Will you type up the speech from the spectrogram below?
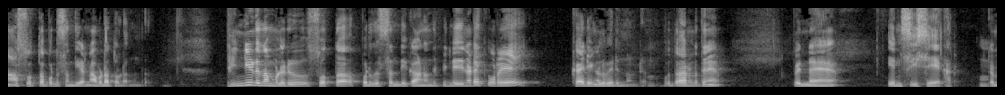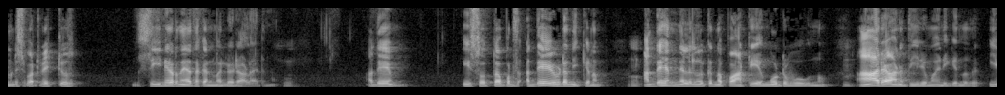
ആ സ്വത്വ പ്രതിസന്ധിയാണ് അവിടെ തുടങ്ങുന്നത്. പിന്നീട് നമ്മളൊരു സ്വത്ത പ്രതിസന്ധി കാണുന്നത്. പിന്നെ ഇതിനിടെ കുറേ കാര്യങ്ങൾ വരുന്നുണ്ട്. ഉദാഹരണത്തിന് പിന്നെ എം സി ശേഖർ. കമ്മ്യൂണിസ്റ്റ് പാർട്ടിയുടെ ഏറ്റവും സീനിയർ നേതാക്കന്മാരിൽ ഒരാളായിരുന്നു. അദ്ദേഹം ഈ സ്വത്ത അദ്ദേഹം എവിടെ നിൽക്കണം. അദ്ദേഹം നിലനിൽക്കുന്ന പാർട്ടി എങ്ങോട്ട് പോകുന്നു? ആരാണ് തീരുമാനിക്കുന്നത്? ഈ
